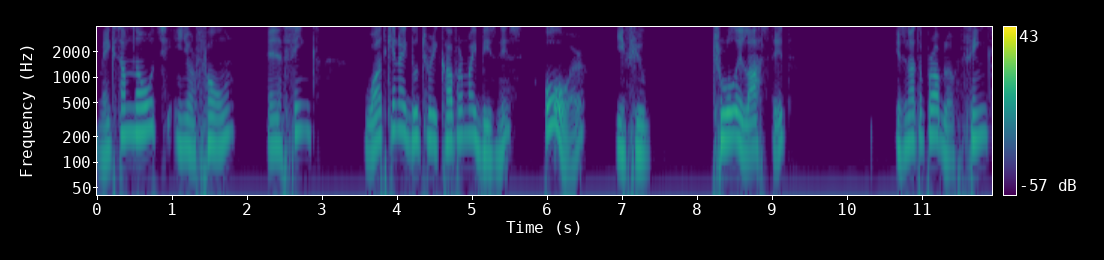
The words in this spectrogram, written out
make some notes in your phone and think what can I do to recover my business? Or if you truly lost it, it's not a problem. Think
